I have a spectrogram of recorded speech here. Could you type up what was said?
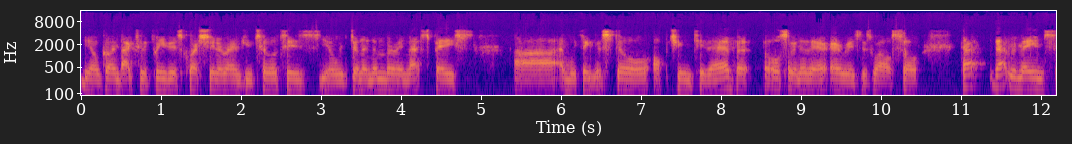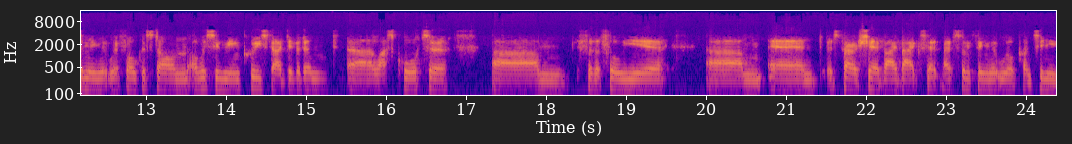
you know, going back to the previous question around utilities, you know, we've done a number in that space, uh, and we think there's still opportunity there, but also in other areas as well. That remains something that we're focused on. Obviously, we increased our dividend uh, last quarter um, for the full year. Um and as far as share buybacks, that's something that we'll continue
